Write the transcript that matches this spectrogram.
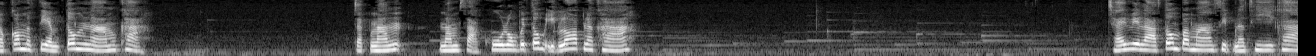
แล้วก็มาเตรียมต้มน้ำค่ะ จากนั้นนำสาคูลงไปต้มอีกรอบนะคะ ใช้เวลาต้มประมาณ 10 นาทีค่ะ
